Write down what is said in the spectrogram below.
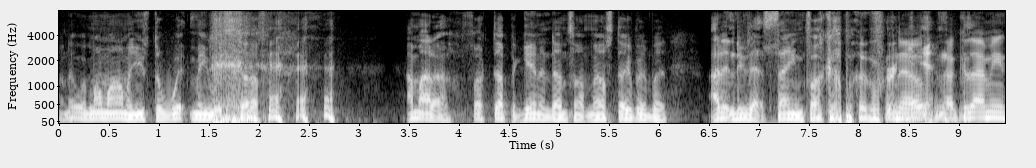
I know when my mama used to whip me with stuff, I might have fucked up again and done something else stupid, but I didn't do that same fuck up over No, again. because I mean,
